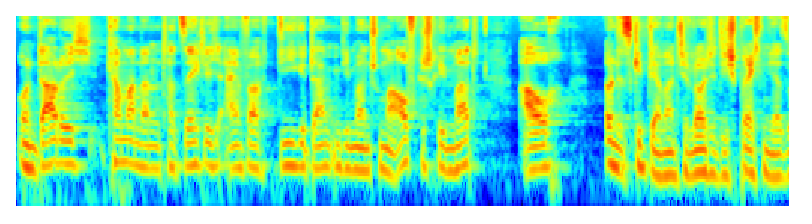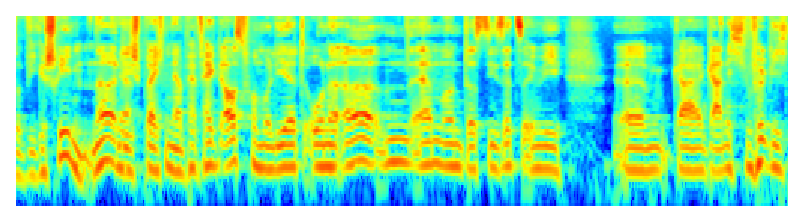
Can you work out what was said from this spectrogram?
Und dadurch kann man dann tatsächlich einfach die Gedanken, die man schon mal aufgeschrieben hat, auch und es gibt ja manche Leute, die sprechen ja so wie geschrieben, ne? Die Ja. sprechen ja perfekt ausformuliert, ohne äh, mm, ähm, und dass die Sätze irgendwie ähm, gar, gar nicht wirklich,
